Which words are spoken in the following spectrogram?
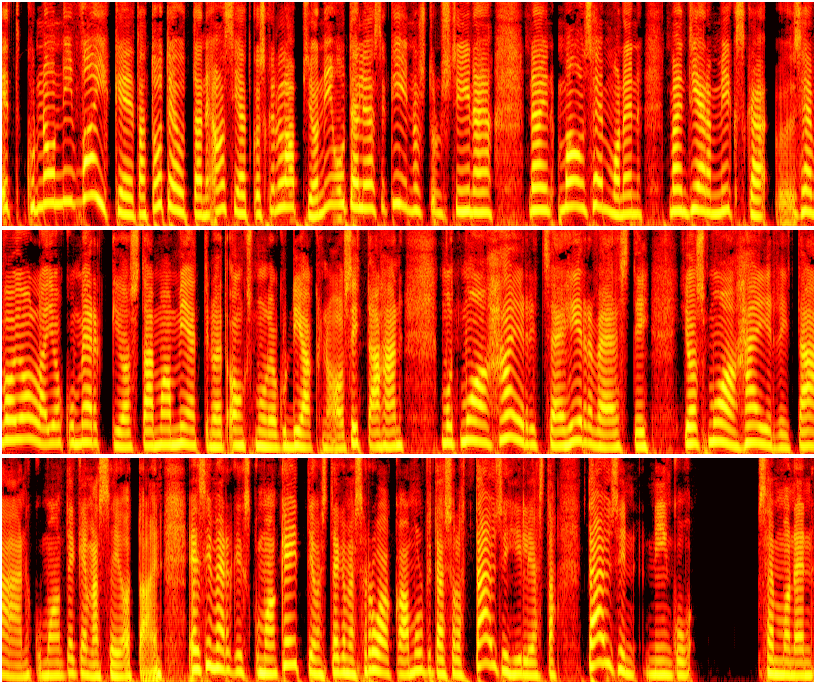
että kun ne on niin vaikeeta toteuttaa ne asiat, koska ne lapsi on niin utelias ja kiinnostunut siinä ja näin. Mä oon semmonen, mä en tiedä miksi se voi olla joku merkki jostain. Mä oon miettinyt, että onko mulla joku diagnoosi tähän. Mutta mua häiritsee hirveästi, jos mua häiritään, kun mä oon tekemässä jotain. Esimerkiksi kun mä oon keittiössä tekemässä ruokaa, mulla pitäisi olla täysin hiljasta, täysin niin kuin semmoinen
